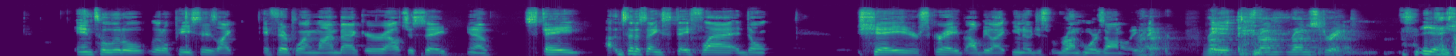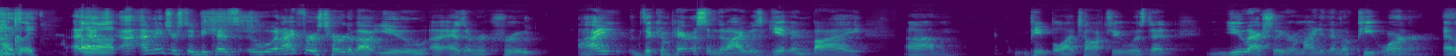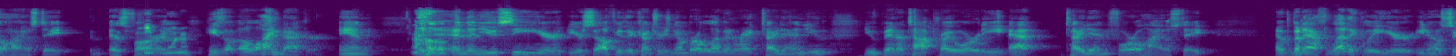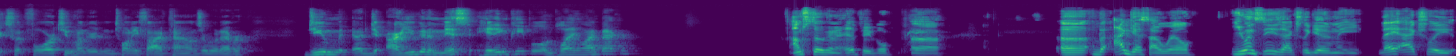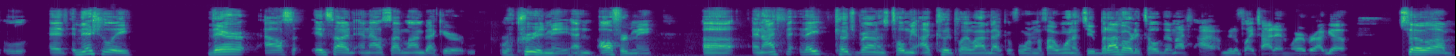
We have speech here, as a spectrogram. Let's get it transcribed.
into little little pieces. Like if they're playing linebacker, I'll just say you know stay instead of saying stay flat and don't shade or scrape, I'll be like, you know, just run horizontally. Like, run, it, run, run straight. Yeah, exactly. Uh, I'm interested because when I first heard about you uh, as a recruit, I the comparison that I was given by um, people I talked to was that you actually reminded them of Pete Werner at Ohio State as far Pete as Werner? he's a, a linebacker and Oh. And, and, then you see your yourself. You're the country's number 11 ranked tight end. You you've been a top priority at tight end for Ohio State. Uh, but athletically, you're you know six foot four, 225 pounds or whatever. Do you uh, are you going to miss hitting people and playing linebacker? I'm still going to hit people. Uh, uh, but I guess I will. UNC is actually giving me. They actually initially their outside, inside and outside linebacker recruited me and offered me. Uh, and I think they, Coach Brown has told me I could play linebacker for him if I wanted to, but I've already told them I, am going to play tight end wherever I go. So, um,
